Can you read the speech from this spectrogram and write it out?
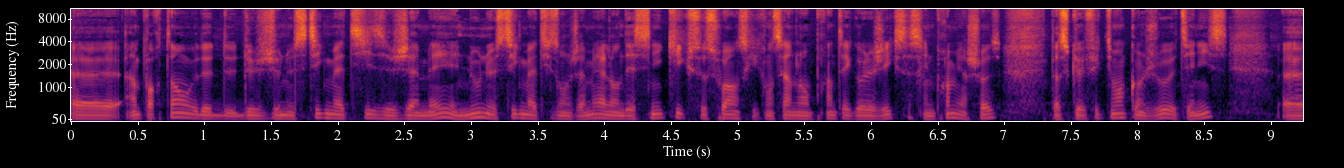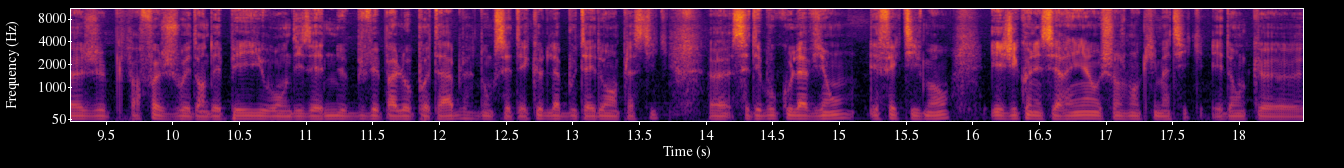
euh, important, de, de- de- je ne stigmatise jamais, et nous ne stigmatisons jamais à Landestini qui que ce soit en ce qui concerne l'empreinte écologique. Ça, c'est une première chose. Parce qu'effectivement, quand je jouais au tennis, je, parfois je jouais dans des pays où on disait ne buvez pas l'eau potable, donc c'était que de la bouteille d'eau en plastique. Euh, c'était beaucoup l'avion, effectivement, et j'y connaissais rien au changement climatique. Et donc, euh,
